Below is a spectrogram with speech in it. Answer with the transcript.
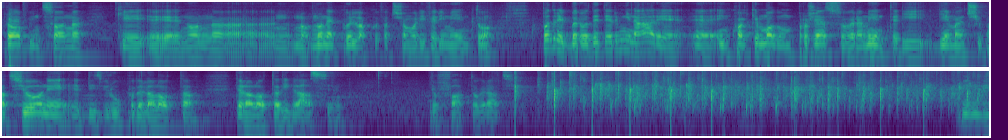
Robinson, che eh, non, no, non, è quello a cui facciamo riferimento, potrebbero determinare eh, in qualche modo un processo veramente di, di emancipazione e di sviluppo della lotta, della lotta di classe. L'ho fatto, grazie. Quindi,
